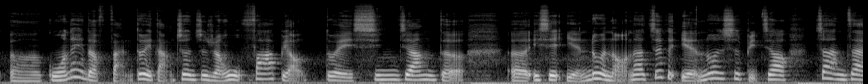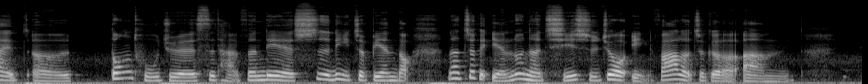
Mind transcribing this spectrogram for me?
呃国内的反对党政治人物发表对新疆的呃一些言论哦，那这个言论是比较站在呃东突厥斯坦分裂势力这边的。那这个言论呢，其实就引发了这个嗯。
